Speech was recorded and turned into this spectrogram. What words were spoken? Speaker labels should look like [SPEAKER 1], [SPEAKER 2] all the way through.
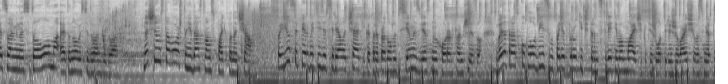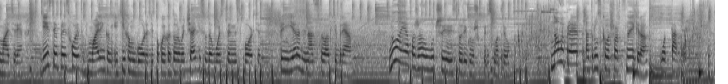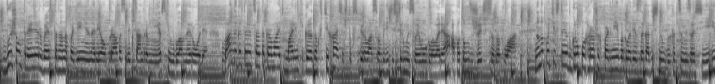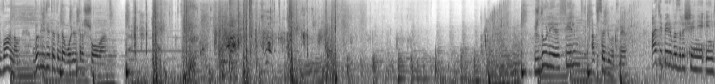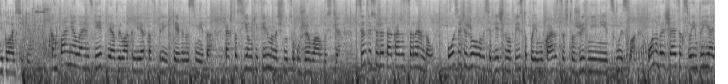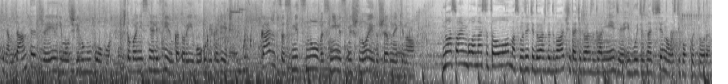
[SPEAKER 1] Привет, с вами Настя Толома, а это новости дважды два. Начнем с того, что не даст вам спать по ночам. Появился первый тизер сериала «Чаки», который продолжит всем известную хоррор-франшизу. В этот раз кукла-убийца попадет в руки 14-летнего мальчика, тяжело переживающего смерть матери. Действие происходит в маленьком и тихом городе, покой которого Чаки с удовольствием испортит. Премьера 12 октября. Ну а я, пожалуй, лучше ее историю игрушек пересмотрю. Новый проект от русского Шварценеггера. Вот так вот. Вышел трейлер вестерна «Нападение на Рио Браво» с Александром Невским в главной роли. Банда готовится атаковать маленький городок в Техасе, чтобы сперва освободить из тюрьмы своего главаря, а потом сжечь все дотла. Но на пути встает группа хороших парней во главе с загадочным выходцем из России Иваном. Выглядит это довольно трэшово. Жду ли я фильм? Абсолютно. А теперь возвращение инди-классики. Компания Lionsgate приобрела «Клерков 3» Кевина Смита, так что съемки фильма начнутся уже в августе. В центре сюжета окажется Рэндалл. После тяжелого сердечного приступа ему кажется, что жизнь не имеет смысла. Он обращается к своим приятелям Данте, Джею и молчаливому Богу, чтобы они сняли фильм, который его увековечит. Кажется, Смит снова снимет смешное и душевное кино. Ну а с вами была Настя Тололома. Смотрите «Дважды два», читайте «Дважды два медиа» и будете знать все новости поп-культуры.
